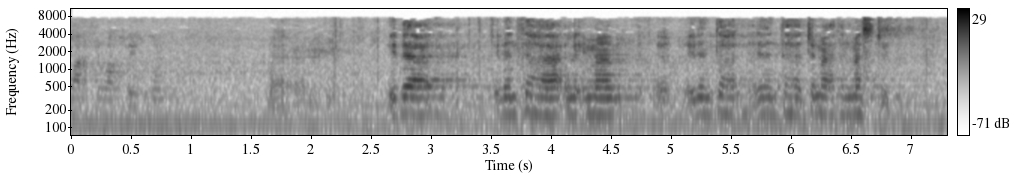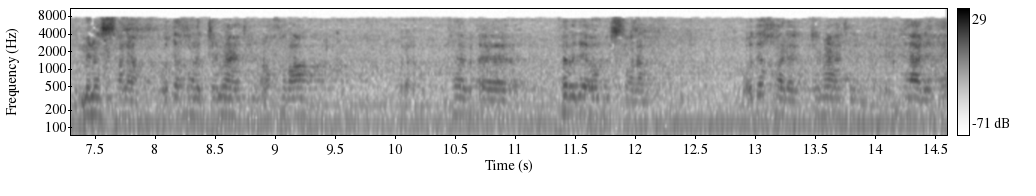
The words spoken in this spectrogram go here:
بارك الله فيكم. إذا إذا انتهى الإمام إذا انتهى إذا انتهى جماعة المسجد من الصلاة ودخلت جماعة أخرى فبدأوا في الصلاة ودخلت جماعة ثالثة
